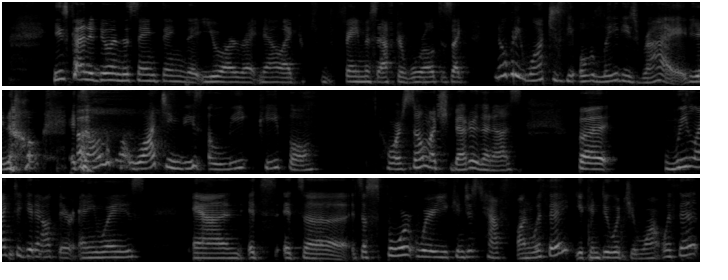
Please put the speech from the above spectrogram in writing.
he's kind of doing the same thing that you are right now, like famous after worlds. It's like nobody watches the old ladies ride, you know. It's all about watching these elite people who are so much better than us, but we like to get out there anyways and it's it's a it's a sport where you can just have fun with it you can do what you want with it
